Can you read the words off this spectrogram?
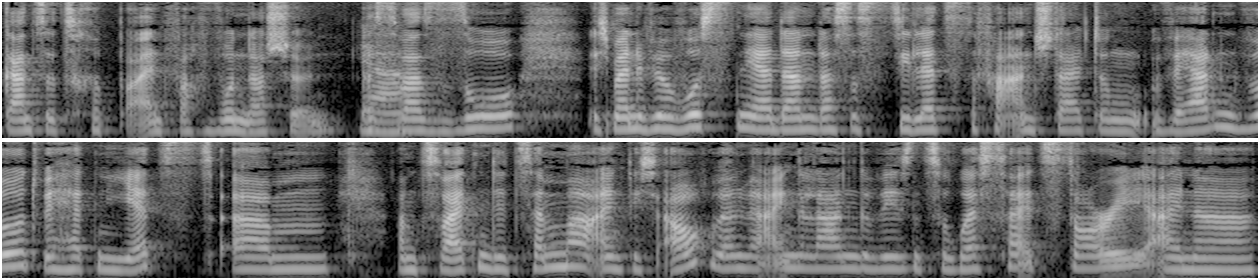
ganze Trip einfach wunderschön. Ja. Es war so, ich meine, wir wussten ja dann, dass es die letzte Veranstaltung werden wird. Wir hätten jetzt ähm, am 2. Dezember eigentlich auch, wären wir eingeladen gewesen zu West Side Story, eine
